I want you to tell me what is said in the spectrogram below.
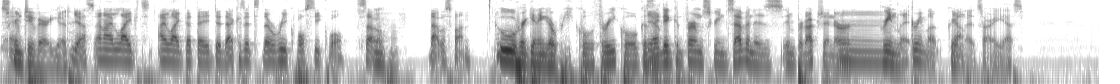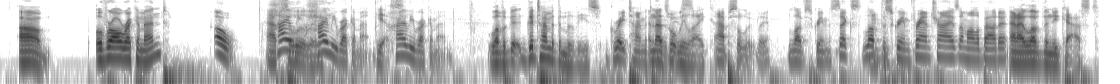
scream 2 very good Yes, and I liked I liked that they did that because it's the requel sequel, so Mhm. that was fun. ooh we're getting a requel threequel because they did confirm Scream 7 is in production or Mm, greenlit. Greenlit. yeah. greenlit sorry yes um overall recommend Oh, absolutely highly, highly recommend. Yes. highly recommend. Love a good, good time at the movies Great time at the movies. and that's what we like Absolutely, love Scream Six. Love the Mhm. Scream franchise. I'm all about it. and i love the new cast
